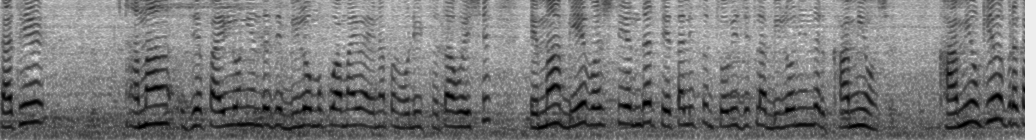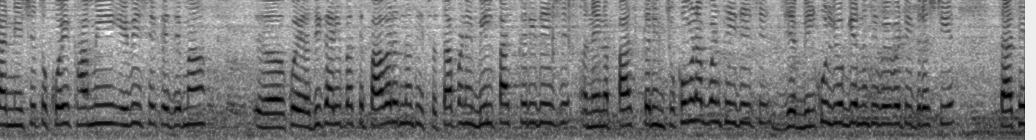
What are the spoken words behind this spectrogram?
સાથે આમાં જે ફાઇલોની અંદર જે બિલો મૂકવામાં આવ્યા, એના પણ ઓડિટ થતા હોય છે. એમાં બે વર્ષની અંદર તેતાલીસો ચોવીસ જેટલા બિલોની અંદર ખામીઓ છે. ખામીઓ કેવા પ્રકારની છે? તો કોઈ ખામી એવી છે કે જેમાં કોઈ અધિકારી પાસે પાવર જ નથી, છતાં પણ એ બિલ પાસ કરી દે છે અને એના પાસ કરીને ચૂકવણા પણ થઈ જાય છે, જે બિલકુલ યોગ્ય નથી વહીવટી દ્રષ્ટિએ. સાથે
